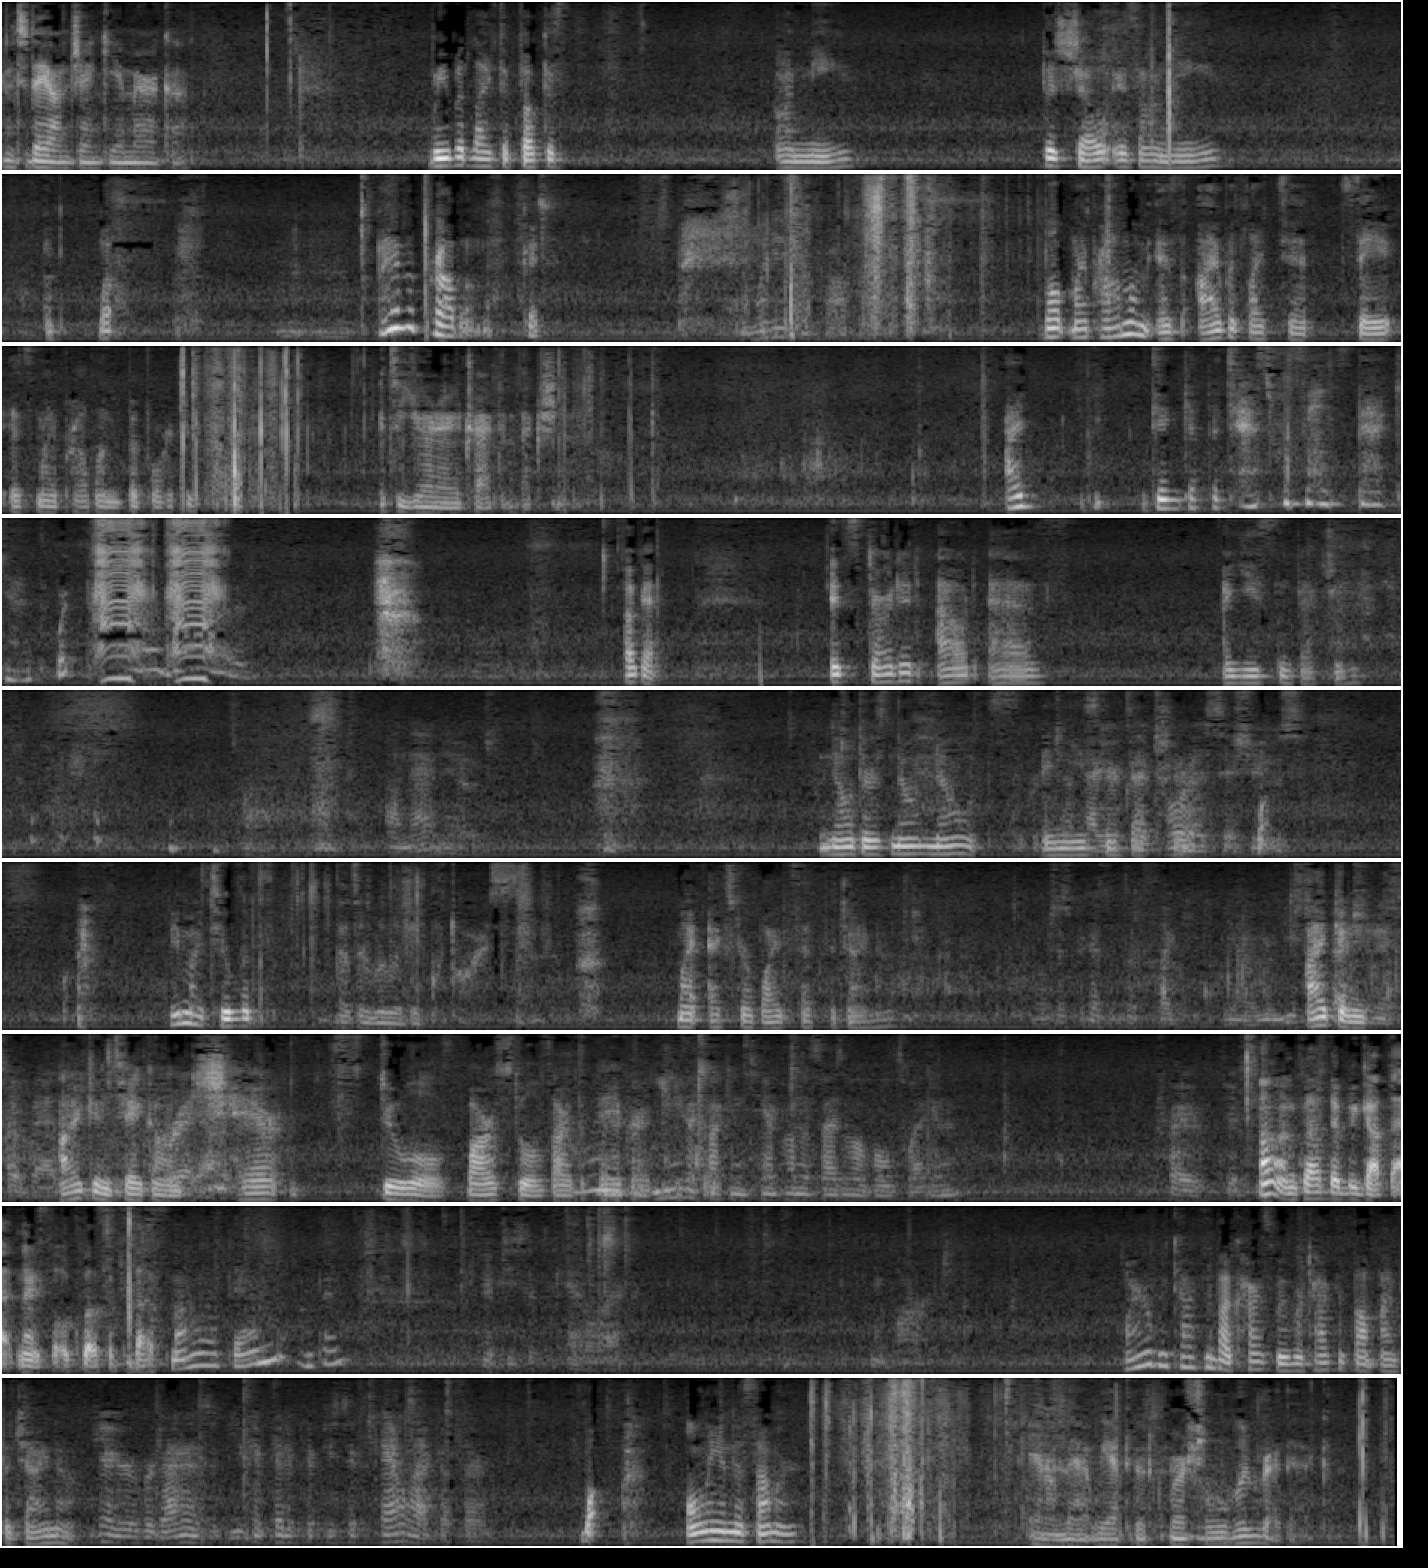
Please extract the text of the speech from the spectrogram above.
And today on Janky America. We would like to focus on me. The show is on me. Okay, What? I have a problem. Okay. What is your problem? Well, my problem is I would like to say it's my problem before it's It's a urinary tract infection. I didn't get the test results back yet. What? Okay. It started out as a yeast infection. On that note, No, there's no notes in talk yeast about your infection. clitoris issues. Be my two lips, That's a really big clitoris. my extra wide set vagina. Well, just because it looks like you know your yeast I can, infection is so bad. I that can you take on bread out of it. chair stools. Bar stools are the favorite. You need a fucking tampon the size of a Volkswagen. Try 50, Oh, I'm glad that we got that nice little close up of that smile at the end. Okay. 56 Cadillac. You aren't. Why are we talking about cars? We were talking about my vagina. Yeah, your vagina is. You can fit a 56 Cadillac up there. Well, only in the summer. And on that, we have to go to commercial. We'll be right back.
